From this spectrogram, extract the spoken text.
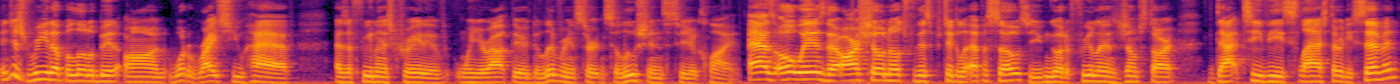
and just read up a little bit on what rights you have as a freelance creative when you're out there delivering certain solutions to your client. As always, there are show notes for this particular episode, so you can go to freelancejumpstart.tv slash 37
